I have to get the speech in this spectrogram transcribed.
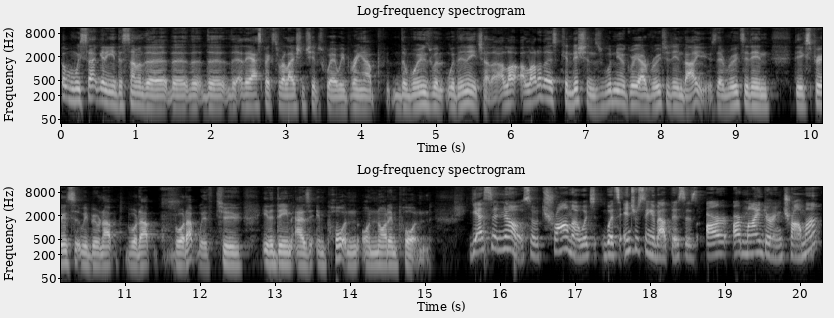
But when we start getting into some of the the, the, the, the, aspects of relationships where we bring up the wounds within each other, a lot, a lot of those conditions, wouldn't you agree, are rooted in values. They're rooted in the experience that we've been up, brought up, brought up with to either deem as important or not important. Yes and no. So trauma, which what's interesting about this is our, our mind during trauma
